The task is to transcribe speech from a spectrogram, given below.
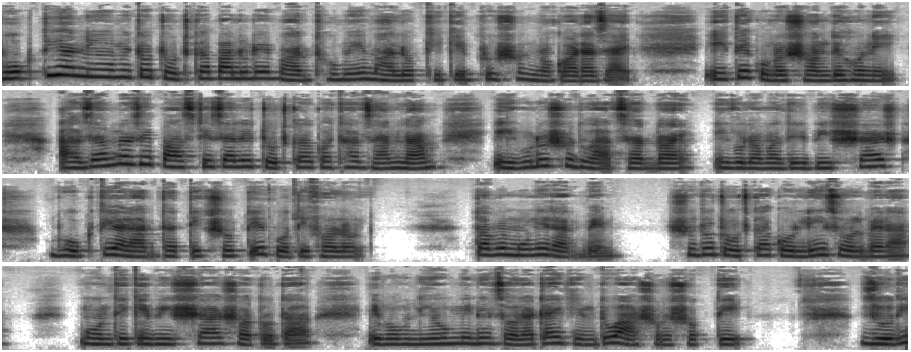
ভক্তি আর নিয়মিত টোটকা পালনের মাধ্যমে মা লক্ষ্মীকে প্রসন্ন করা যায়, এতে কোনো সন্দেহ নেই। আজ আমরা যে পাঁচটি চালের টোটকার কথা জানলাম, এগুলো শুধু আচার নয়, এগুলো আমাদের বিশ্বাস, ভক্তি আর আধ্যাত্মিক শক্তির প্রতিফলন। তবে মনে রাখবেন, শুধু টোটকা করলেই চলবে না। মন থেকে বিশ্বাস, সততা এবং নিয়ম মেনে চলাটাই কিন্তু আসল শক্তি। যদি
